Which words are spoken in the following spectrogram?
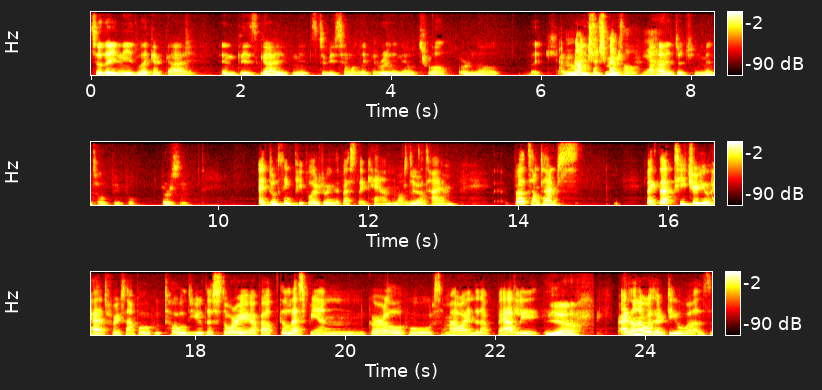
So they need like a guy, and this guide needs to be someone like really neutral or not like a Non-judgmental, person. yeah. Uh-huh, judgmental people person. I do think people are doing the best they can most Yeah. of the time. But sometimes, like that teacher you had, for example, who told you the story about the lesbian girl who somehow ended up badly. Yeah, I don't know what her deal was.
